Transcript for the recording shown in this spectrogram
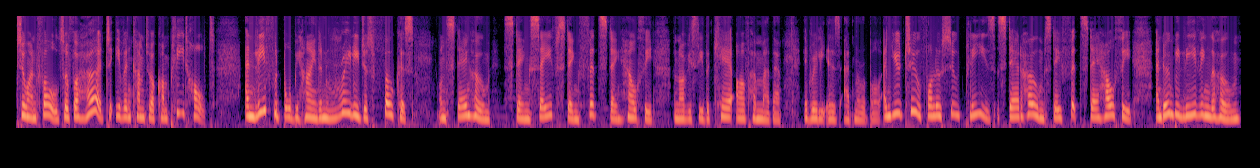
to unfold. So for her to even come to a complete halt and leave football behind and really just focus on staying home, staying safe, staying fit, staying healthy, and obviously the care of her mother. It really is admirable. And you too, follow suit, please. Stay at home, stay fit, stay healthy, and don't be leaving the home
